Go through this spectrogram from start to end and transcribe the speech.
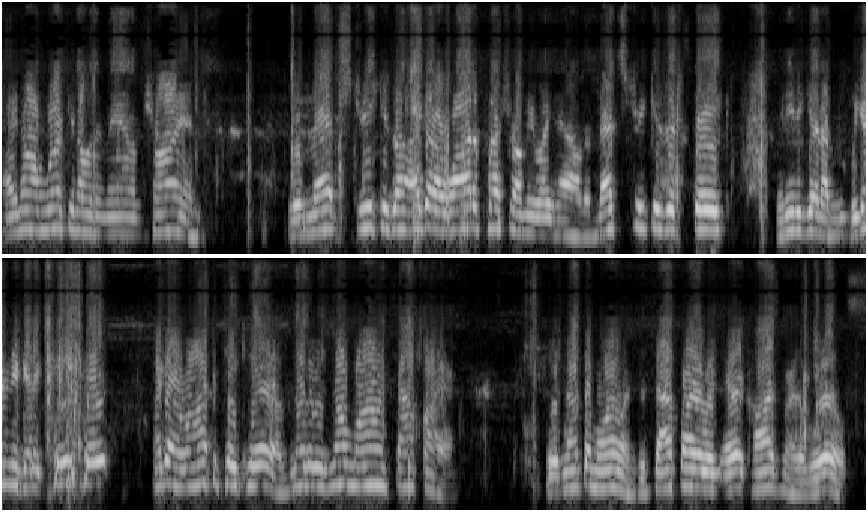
I know I'm working on it, man. I'm trying. The Met streak is on. I got a lot of pressure on me right now. The Met streak is at stake. We need to get a. We're gonna get a case hit. I got a lot to take care of. No, there was no Marlins Sapphire. It was not the Marlins. The Sapphire was Eric Hosmer, the Royals.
